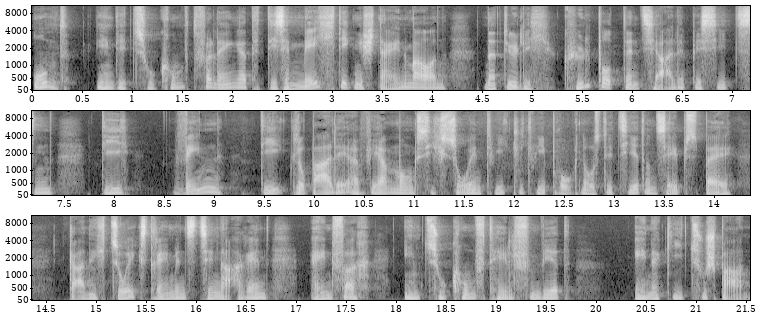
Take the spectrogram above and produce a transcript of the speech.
Und in die Zukunft verlängert, diese mächtigen Steinmauern natürlich Kühlpotenziale besitzen, die, wenn die globale Erwärmung sich so entwickelt wie prognostiziert und selbst bei gar nicht so extremen Szenarien einfach in Zukunft helfen wird, Energie zu sparen.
